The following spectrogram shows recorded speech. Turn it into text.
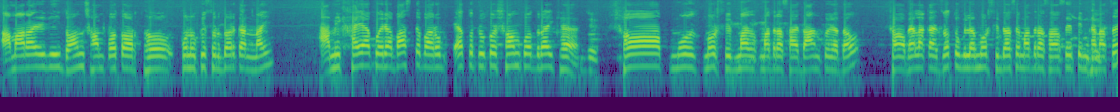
আমার এই ধন সম্পদ অর্থ কোনো কিছুর দরকার নাই আমি খায়া পয়রা বাঁচতে পারো এতটুকু সম্পদ রাইখা সব মসজিদ মাদ্রাসায় দান করে দাও সব এলাকায় যতগুলা মসজিদ আছে মাদ্রাসা আছে তিনখানা আছে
